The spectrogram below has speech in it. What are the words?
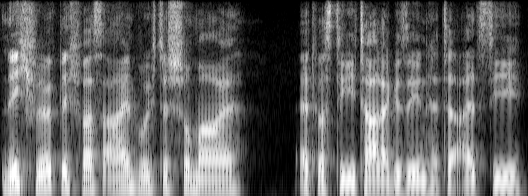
nicht wirklich was ein, wo ich das schon mal etwas digitaler gesehen hätte als die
